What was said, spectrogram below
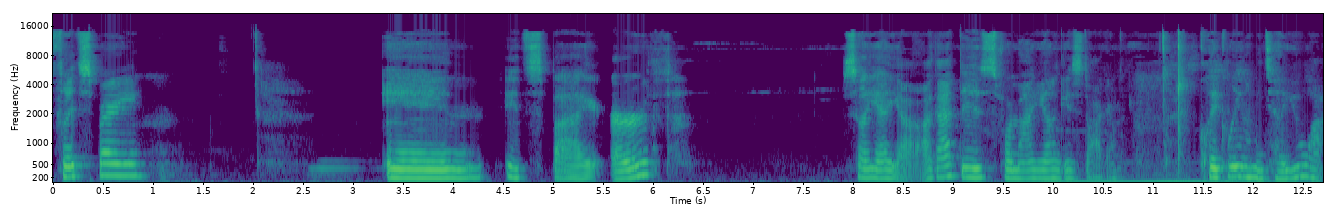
foot spray. And it's by Earth. So yeah, yeah, I got this for my youngest daughter. Quickly, let me tell you why.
